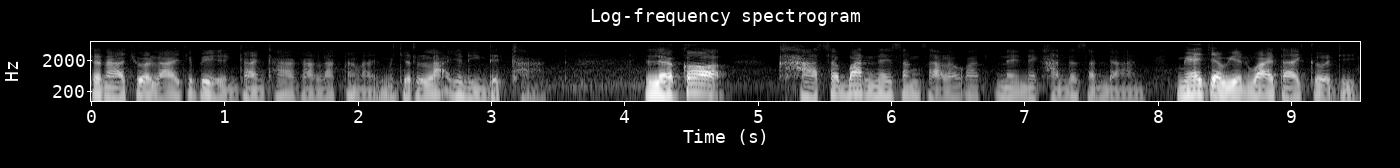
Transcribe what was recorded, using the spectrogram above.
ตนาชั่วร้ายที่ไปเห็นการฆ่าการลักทั้งหลายมันจะละยดิ่งเด็ดขาด แล้วก็ขาดสะบั้นในสังสารวัฏในในขันธสันดาน แม้จะเวียนว่ายตายเกิดอีก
